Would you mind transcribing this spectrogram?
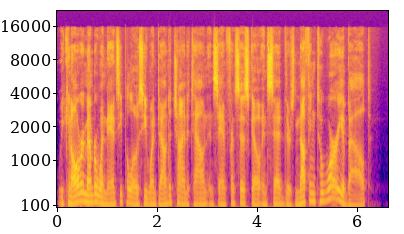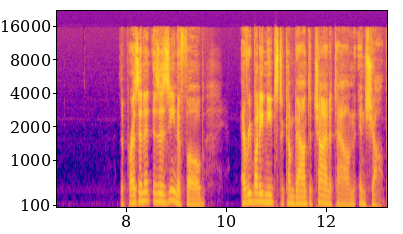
We can all remember when Nancy Pelosi went down to Chinatown in San Francisco and said, There's nothing to worry about. The president is a xenophobe. Everybody needs to come down to Chinatown and shop.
